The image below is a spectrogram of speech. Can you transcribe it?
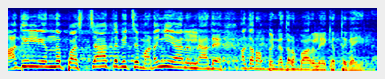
അതിൽ നിന്ന് പശ്ചാത്തപിച്ച് മടങ്ങിയാലല്ലാതെ അത് റബ്ബിന്റെ ദർബാറിലേക്ക് എത്തുകയില്ല.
